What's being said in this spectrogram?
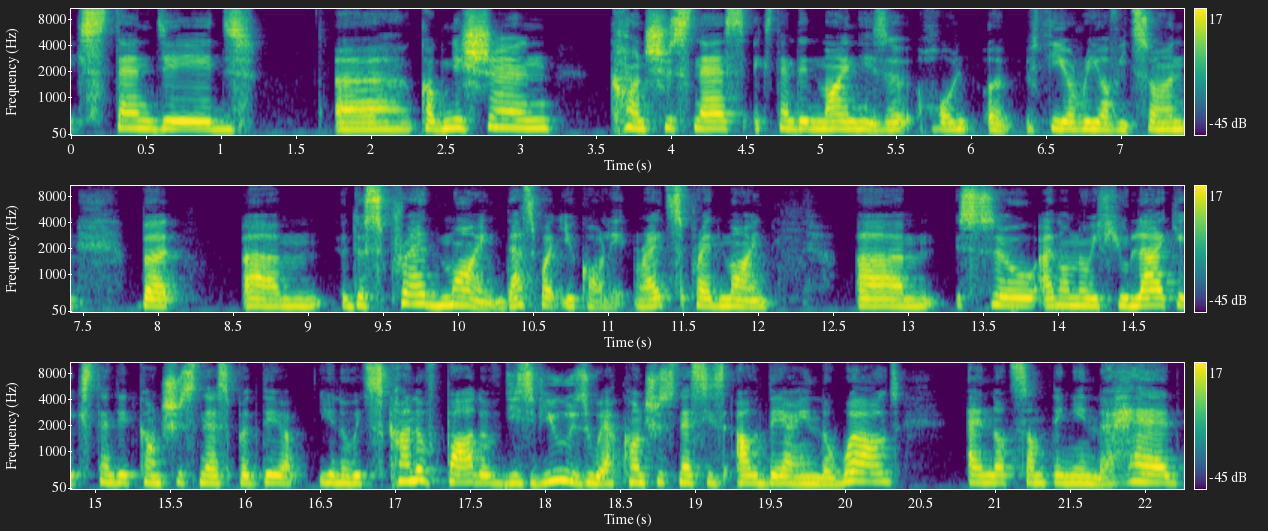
extended uh, cognition, consciousness, extended mind is a whole theory of its own, but um, the spread mind, that's what you call it, right? Spread mind um, so I don't know if you like extended consciousness, but they are, you know, it's kind of part of these views where consciousness is out there in the world and not something in the head,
